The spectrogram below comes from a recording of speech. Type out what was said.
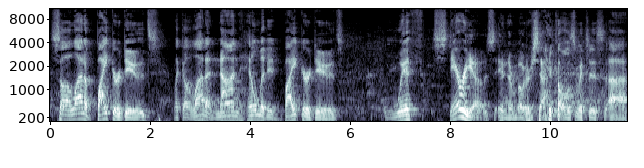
Saw a lot of biker dudes, like a lot of non helmeted biker dudes with stereos in their motorcycles, which is. Uh,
